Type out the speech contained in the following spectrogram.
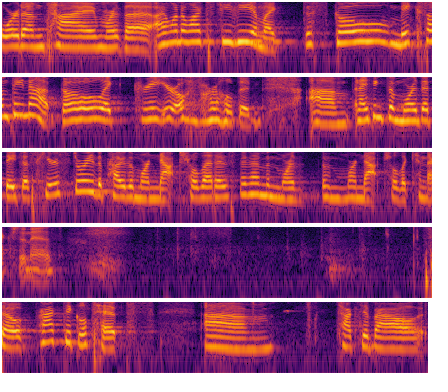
boredom time or the I want to watch TV. I'm like, just go make something up. Go like create your own world. And um, and I think the more that they just hear a story, the probably the more natural that is for them, and more the more natural the connection is. So, practical tips. Um, talked about,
